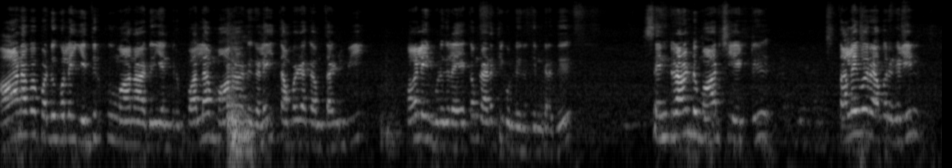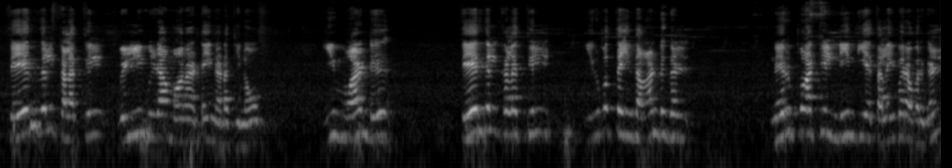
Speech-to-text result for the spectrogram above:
ஆணவ படுகொலை எதிர்ப்பு மாநாடு என்று பல மாநாடுகளை தமிழகம் தழுவி மகளிர் விடுதலை இயக்கம் நடத்தி கொண்டிருக்கின்றது. சென்றாண்டு மார்ச் எட்டு தலைவர் அவர்களின் தேர்தல் களத்தில் வெள்ளி விழா மாநாட்டை நடத்தினோம். இவ்வாண்டு தேர்தல் களத்தில் இருபத்தைந்து ஆண்டுகள் நெருப்பாற்றில் நீந்திய தலைவர் அவர்கள்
